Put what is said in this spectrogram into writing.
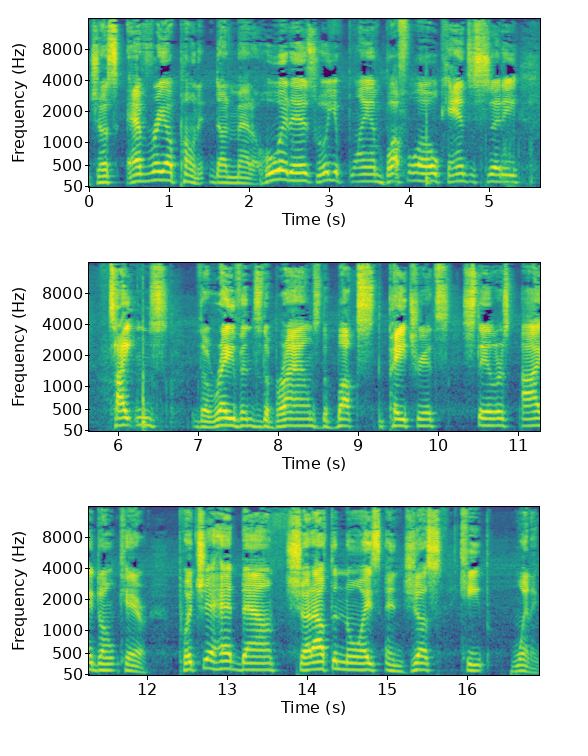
Just every opponent, doesn't matter who it is, who you're playing Buffalo, Kansas City, Titans, the Ravens, the Browns, the Bucks, the Patriots, Steelers, I don't care. Put your head down, shut out the noise, and just keep winning.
